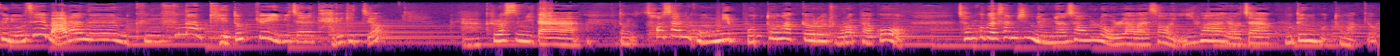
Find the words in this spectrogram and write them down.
그 요새 말하는 그 흔한 개독교의 이미지와는 다르겠죠? 아, 그렇습니다. 서산 공립 보통학교를 졸업하고 1936년 서울로 올라와서 이화 여자 고등 보통학교,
